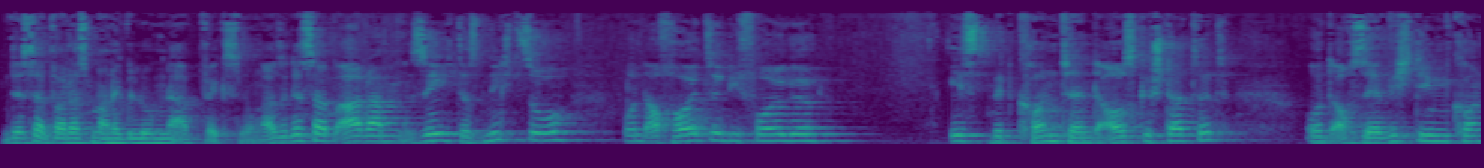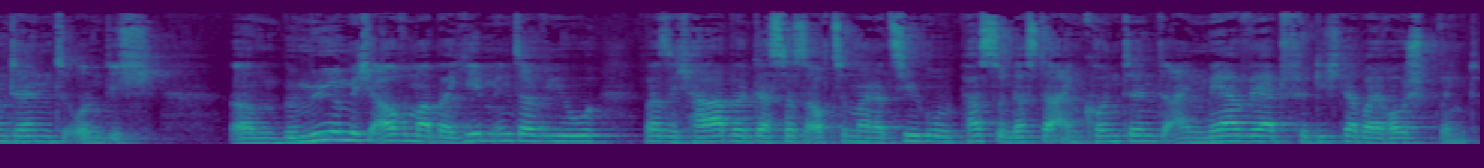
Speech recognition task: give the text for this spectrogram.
Und deshalb war das mal eine gelungene Abwechslung. Also deshalb, Adam, sehe ich das nicht so. Und auch heute die Folge ist mit Content ausgestattet und auch sehr wichtigem Content. Und ich ähm, bemühe mich auch immer bei jedem Interview, was ich habe, dass das auch zu meiner Zielgruppe passt und dass da ein Content, ein Mehrwert für dich dabei rausspringt.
